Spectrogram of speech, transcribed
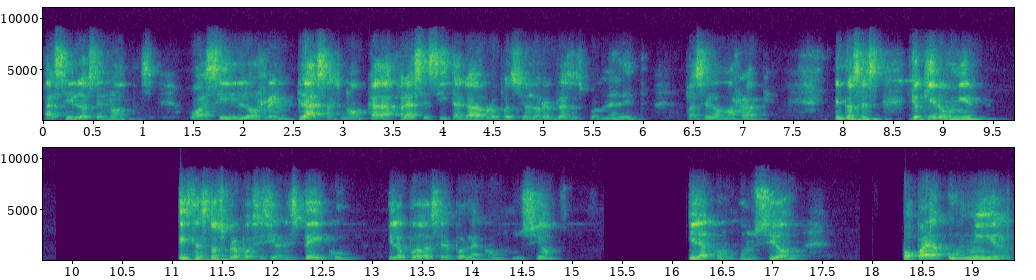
Así los denotas. O así los reemplazas, ¿no? Cada frasecita, cada proposición lo reemplazas por una letra. Para más rápido. Entonces, yo quiero unir estas dos proposiciones, P y Q, y lo puedo hacer por la conjunción y la conjunción, o para unir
